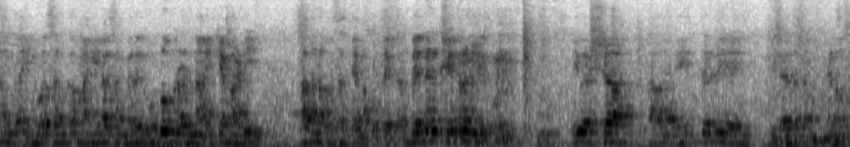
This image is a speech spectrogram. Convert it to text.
ಸಂಘ ಯುವ ಸಂಘ ಮಹಿಳಾ ಸಂಘದಲ್ಲಿ ಒಬ್ಬೊಬ್ಬರನ್ನ ಆಯ್ಕೆ ಮಾಡಿ ಸಾಧನ ಪ್ರಶಸ್ತಿಯನ್ನು ಕೊಡ್ತಾ ಇದ್ದಾರೆ. ಬೇರೆ ಬೇರೆ ಕ್ಷೇತ್ರಗಳಿರ್ಬೋದು ಈ ವರ್ಷ ಇದರಲ್ಲಿ ಈಗ ಅದನ್ನು ಅನೌನ್ಸ್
